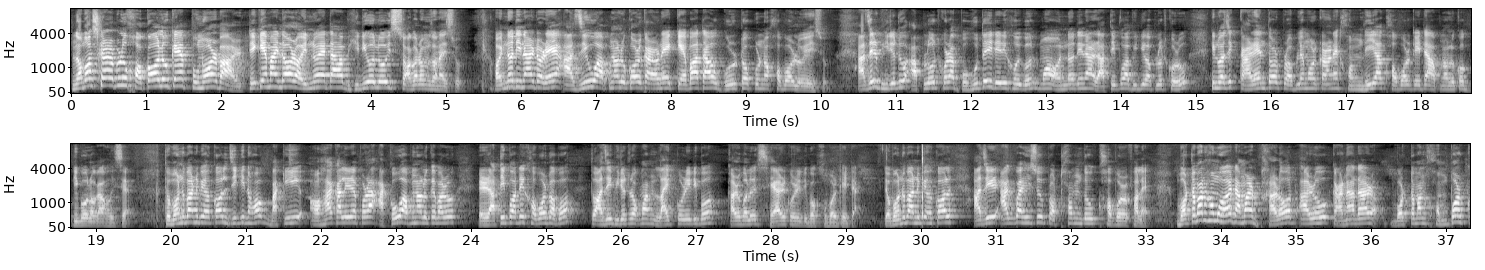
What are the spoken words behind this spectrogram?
নমস্কাৰ বোলো সকলোকে পুনৰবাৰ টিকে মাইণ্ডৰ অন্য এটা ভিডিঅ'লৈ স্বাগতম জনাইছোঁ। অন্য দিনাৰ দৰে আজিও আপোনালোকৰ কাৰণে কেইবাটাও গুৰুত্বপূৰ্ণ খবৰ লৈ আহিছোঁ। আজিৰ ভিডিঅ'টো আপলোড কৰা বহুতেই দেৰি হৈ গ'ল। মই অন্য দিনা ৰাতিপুৱা ভিডিঅ' আপলোড কৰোঁ। কিন্তু আজি কাৰেণ্টৰ প্ৰব্লেমৰ কাৰণে সন্ধিয়া খবৰকেইটা আপোনালোকক দিব লগা হৈছে। তো বন্ধু বান্ধৱীসকল যি কি নহওক বাকী অহাকালিৰে পৰা আকৌ আপোনালোকে বাৰু ৰাতিপুৱাতেই খবৰ পাব। তো আজি ভিডিঅ'টো অকণমান লাইক কৰি দিব কাৰোবালৈ শ্বেয়াৰ কৰি দিব খবৰকেইটা। তো বন্ধু বান্ধৱীসকল আজিৰ আগবাঢ়িছোঁ প্ৰথমটো খবৰৰ ফালে। বৰ্তমান সময়ত আমাৰ ভাৰত আৰু কানাডাৰ বৰ্তমান সম্পৰ্ক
